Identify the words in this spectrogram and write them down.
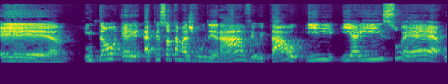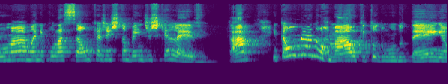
É, então, é, a pessoa está mais vulnerável e tal, e, e aí isso é uma manipulação que a gente também diz que é leve, tá? Então, uma é normal que todo mundo tenha,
